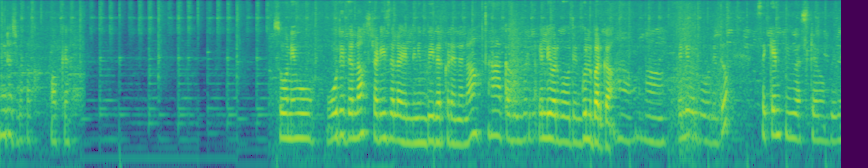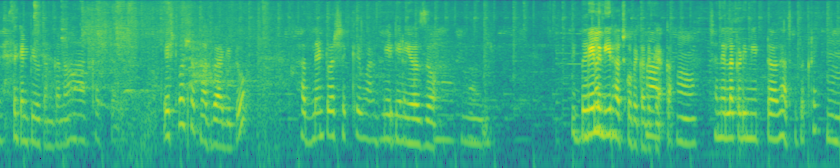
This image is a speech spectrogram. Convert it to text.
ನೀರು ಹಚ್ಬೇಕು ಓಕೆ ಸೊ ನೀವು ಓದಿದ್ದೆಲ್ಲ ಸ್ಟಡೀಸ್ ಎಲ್ಲ ಎಲ್ಲಿ? ನಿಮ್ಮ ಬೀದರ್ ಕಡೆನೇನಾ? ಹಾಂ ಅಕ್ಕ ಗುಲ್ಬರ್ಗ. ಎಲ್ಲಿವರೆಗೂ ಓದಿದ್ದು ಗುಲ್ಬರ್ಗ? ಹಾಂ ಹಾಂ. ಎಲ್ಲಿವರೆಗೂ ಓದಿದ್ದು? ಸೆಕೆಂಡ್ ಪಿ ಯು ಅಷ್ಟೇ ಹೋಗಿದೆ ಸೆಕೆಂಡ್ ಪಿ ಯು ತನಕನಾ? ಹಾಂ ಅಕ್ಕ ಅಷ್ಟೇ. ಎಷ್ಟು ವರ್ಷಕ್ಕೆ ಮದುವೆ ಆಗಿದ್ದು? ಹದಿನೆಂಟು ವರ್ಷಕ್ಕೆ ಮಾಡಿ ಏಯ್ಟೀನ್ ಇಯರ್ಸು ಮೇಲೆ ನೀರು ಹಚ್ಕೋಬೇಕು ಅದಕ್ಕೆ? ಅಕ್ಕ. ಹಾಂ. ಚೆನ್ನ ಎಲ್ಲ ಕಡೆ ನೀಟಾಗಿ ಹಚ್ಕೋಬೇಕ್ರಿ. ಹ್ಞೂ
